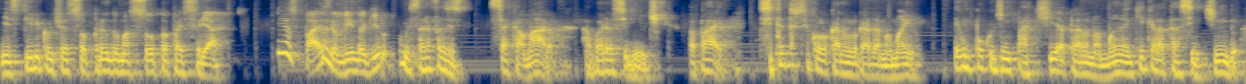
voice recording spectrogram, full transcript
e expire como se estivesse soprando uma sopa para esfriar. E os pais, ouvindo aquilo, começaram a fazer isso. Se acalmaram? Agora é o seguinte, papai, se tenta se colocar no lugar da mamãe, tem um pouco de empatia pela mamãe, o que, que ela está sentindo.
